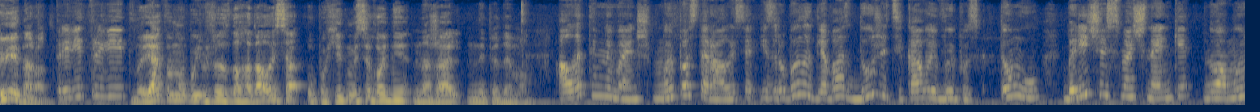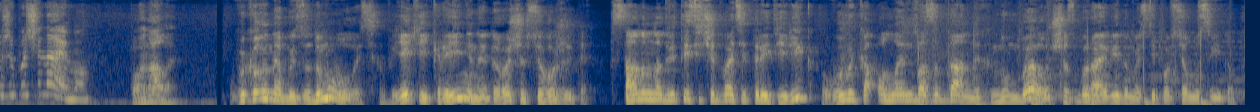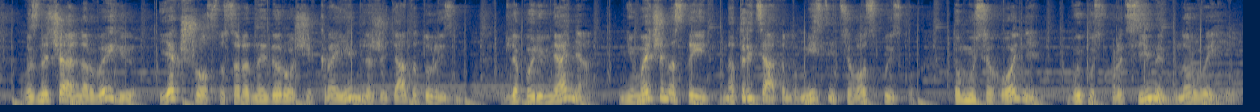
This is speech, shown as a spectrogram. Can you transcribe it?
Привіт, народ! Привіт, привіт! Ну як ви, мабуть, вже здогадалися, у похід ми сьогодні, на жаль, не підемо. Але тим не менш, ми постаралися і зробили для вас дуже цікавий випуск. Тому беріть щось смачненьке. Ну а ми вже починаємо. Погнали! Ви коли-небудь задумувались, в якій країні найдорожче всього жити? Станом на 2023 рік велика онлайн-база даних Numbeo, що збирає відомості по всьому світу, визначає Норвегію як шосту серед найдорожчих країн для життя та туризму. Для порівняння Німеччина стоїть на 30-му місці цього списку. Тому сьогодні випуск про ціни в Норвегії.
